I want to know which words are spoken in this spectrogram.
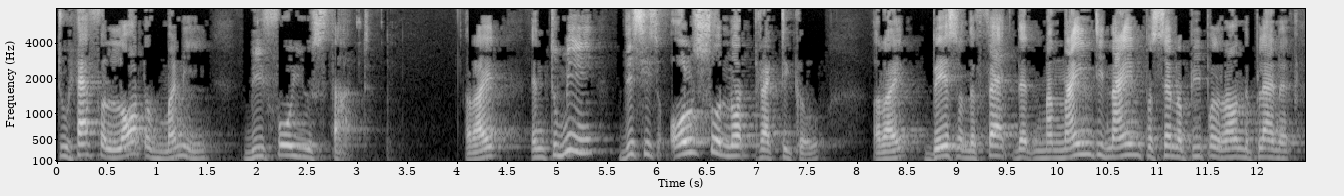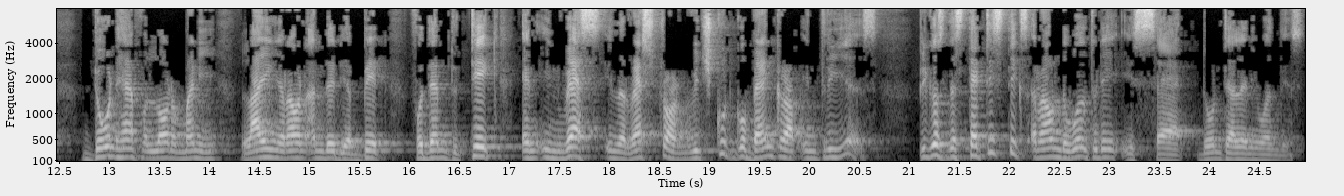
to have a lot of money before you start. Alright? And to me, this is also not practical, alright, based on the fact that 99% of people around the planet don't have a lot of money lying around under their bed for them to take and invest in a restaurant which could go bankrupt in three years. Because the statistics around the world today is sad. Don't tell anyone this.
